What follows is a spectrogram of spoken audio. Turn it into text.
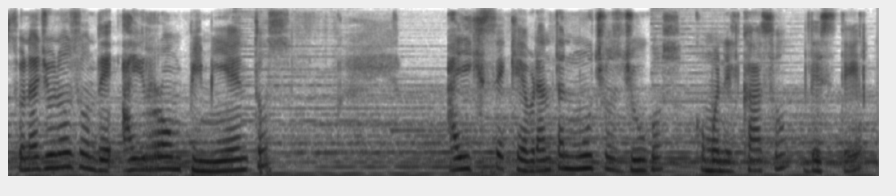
Son ayunos donde hay rompimientos, ahí se quebrantan muchos yugos, como en el caso de Esther.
